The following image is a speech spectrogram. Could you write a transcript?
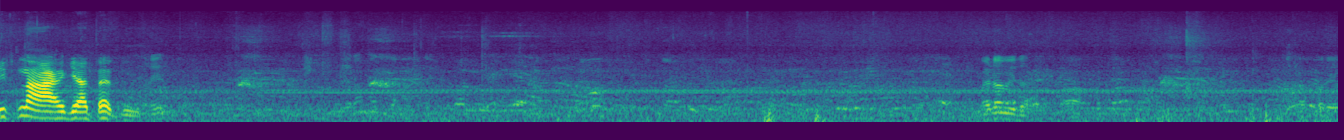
इतना आ गया था तू। मैडम इधर पर है।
